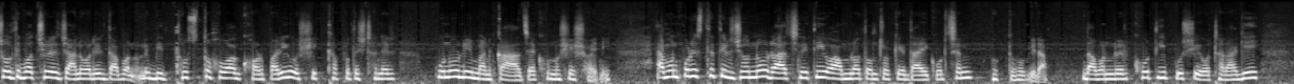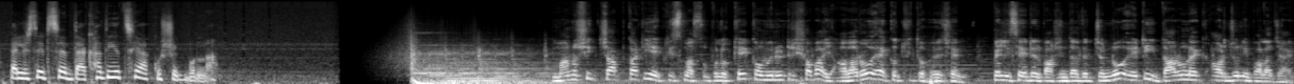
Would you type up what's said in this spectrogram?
চলতি বছরের জানুয়ারির দাবানলে বিধ্বস্ত হওয়া ঘরবাড়ি ও শিক্ষা প্রতিষ্ঠানের পুনর্নির্মাণ কাজ এখনও শেষ হয়নি। এমন পরিস্থিতির জন্য রাজনীতি ও আমলাতন্ত্রকে দায়ী করছেন ভুক্তভোগীরা। দাবানলের ক্ষতি পুষিয়ে ওঠার আগেই প্যালিসেইডসে দেখা দিয়েছে আকস্মিক বন্যা। মানসিক চাপ কাটিয়ে ক্রিসমাস উপলক্ষে কমিউনিটির সবাই আবারও একত্রিত হয়েছেন। পেলিসাইডের বাসিন্দাদের জন্য এটি দারুণ এক অর্জনই বলা যায়।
